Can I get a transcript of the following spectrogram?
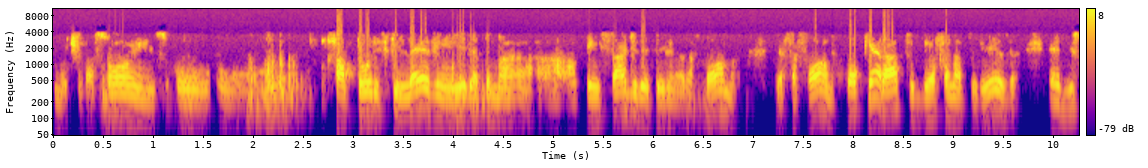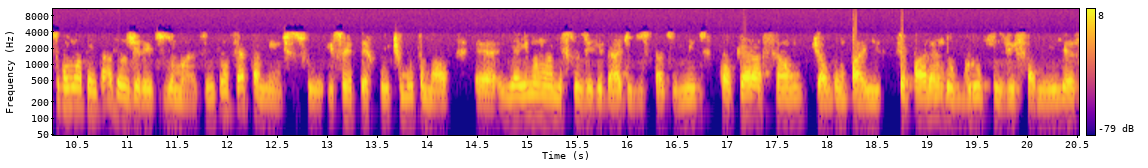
motivações ou, ou fatores que levem ele a, tomar, a, a pensar de determinada forma, dessa forma, qualquer ato dessa natureza é visto como um atentado aos direitos humanos. Então, certamente, isso, isso repercute muito mal. É, e aí não é uma exclusividade dos Estados Unidos, qualquer ação de algum país separando grupos e famílias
